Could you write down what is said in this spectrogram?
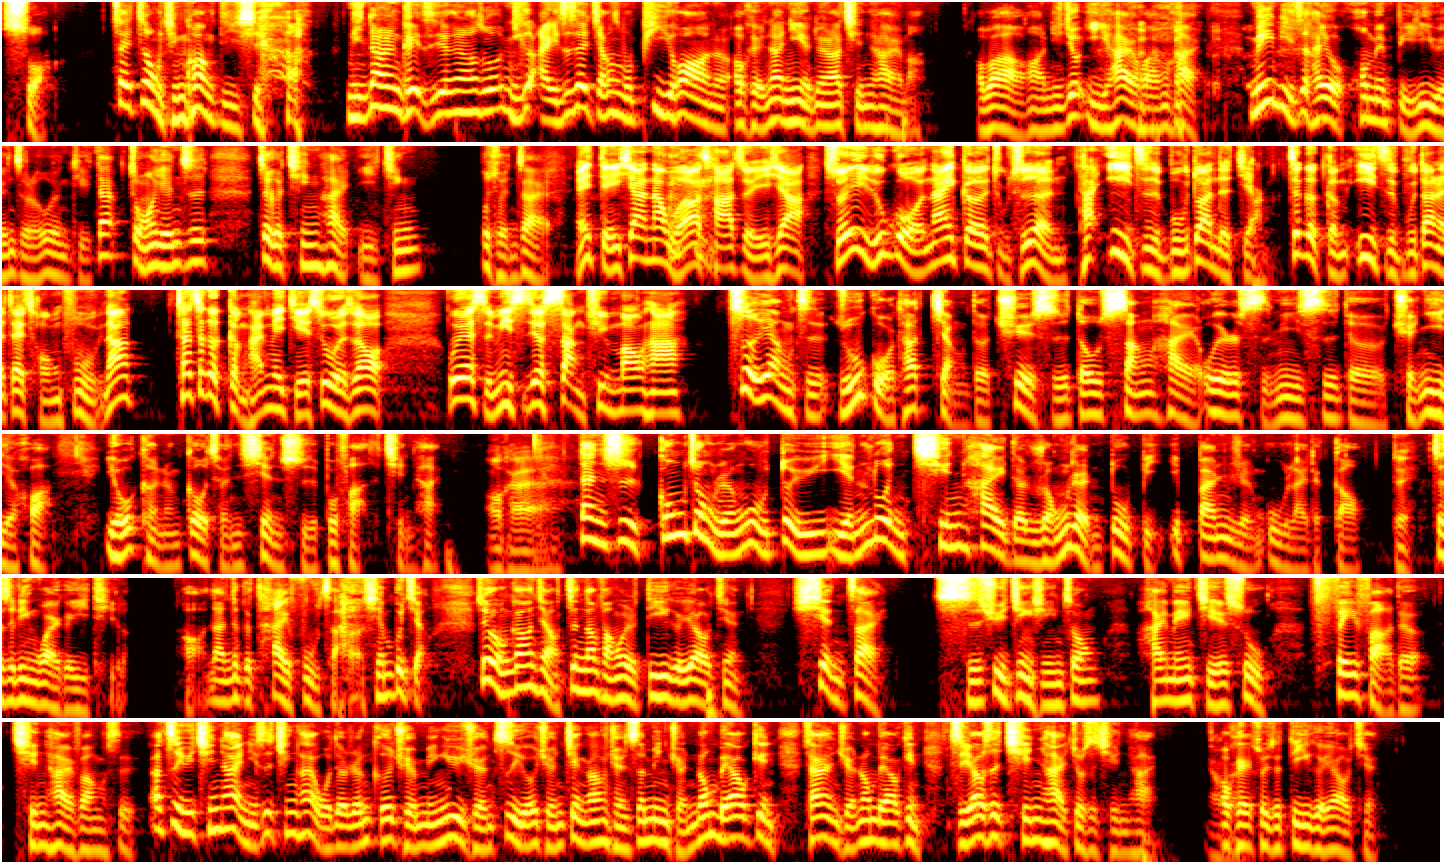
爽。在这种情况底下，你当然可以直接跟他说：“你个矮子在讲什么屁话呢？”OK，那你也对他侵害嘛，好不好啊？你就以害还害。Maybe 这还有后面比例原则的问题，但总而言之，这个侵害已经。不存在。哎、欸，等一下，那我要插嘴一下。所以，如果那一个主持人他一直不断的讲这个梗，一直不断的在重复，然后他这个梗还没结束的时候，威尔史密斯就上去猫他，这样子，如果他讲的确实都伤害威尔史密斯的权益的话，有可能构成现实不法的侵害。OK，但是公众人物对于言论侵害的容忍度比一般人物来得高。对，这是另外一个议题了。好，那这个太复杂了，先不讲。所以我们刚刚讲正当防卫的第一个要件，现在持续进行中，还没结束非法的。侵害方式，那至于侵害，你是侵害我的人格权、名誉权、自由权、健康权、生命权，都不要紧，财产权都不要紧，只要是侵害就是侵害。Okay. OK，所以这第一个要件，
